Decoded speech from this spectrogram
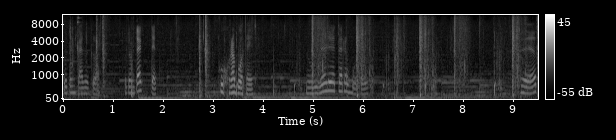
Да, потом так играть. Потом так, так. Фух, работает. Неужели это работает? Так.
